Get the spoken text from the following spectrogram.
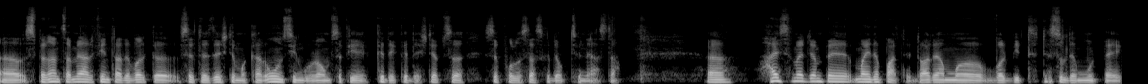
Uh, speranța mea ar fi într-adevăr că se trezește măcar un singur om să fie cât de cât deștept să se folosească de opțiunea asta. Uh, hai să mergem pe mai departe. Doar am uh, vorbit destul de mult pe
